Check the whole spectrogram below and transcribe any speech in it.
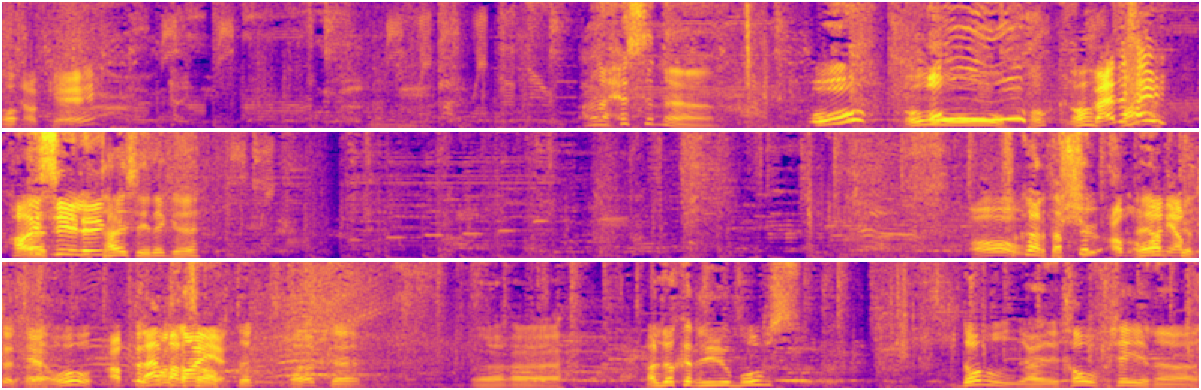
okay أنا أحس انه أوه! أوه! أوكي آه، بعد آه. هاي آه، سيلينج هاي سيلينج إيه. أوه. شو كانت؟ ابتل؟ اظني ابتل أوه. ابتل ثانية. ابتل أوكي. اللوك الريو موفز دون يعني يخوف شيء انه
